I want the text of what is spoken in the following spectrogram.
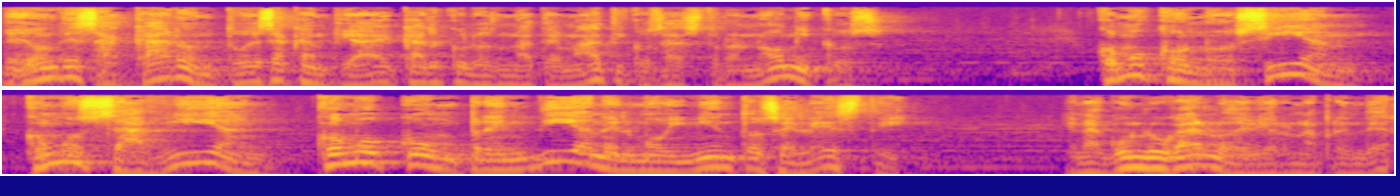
¿De dónde sacaron toda esa cantidad de cálculos matemáticos, astronómicos? ¿Cómo conocían cómo sabían, cómo comprendían el movimiento celeste. En algún lugar lo debieron aprender.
